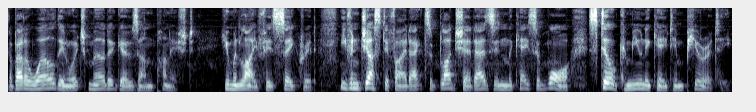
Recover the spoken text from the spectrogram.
about a world in which murder goes unpunished. Human life is sacred. Even justified acts of bloodshed, as in the case of war, still communicate impurity.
